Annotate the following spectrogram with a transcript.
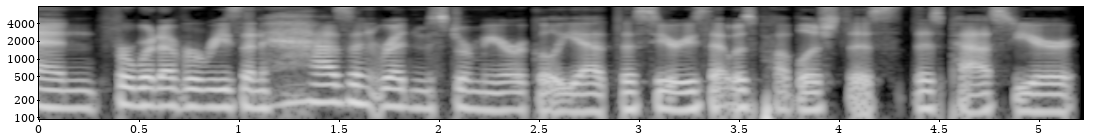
and for whatever reason hasn't read Mr. Miracle yet, the series that was published this this past year,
